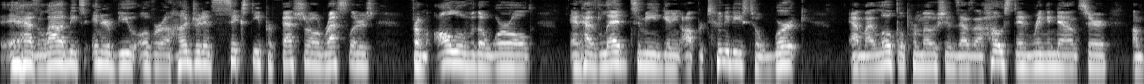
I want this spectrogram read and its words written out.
it has allowed me to interview over 160 professional wrestlers from all over the world and has led to me getting opportunities to work at my local promotions as a host and ring announcer I'm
